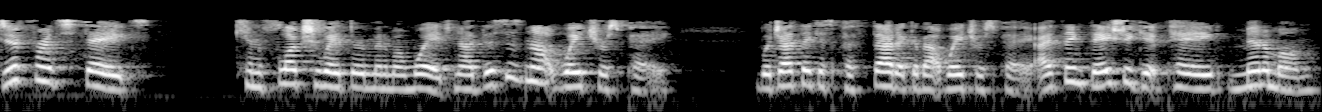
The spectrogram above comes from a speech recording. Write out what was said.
different states can fluctuate their minimum wage. Now this is not waitress pay, which I think is pathetic about waitress pay. I think they should get paid minimum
